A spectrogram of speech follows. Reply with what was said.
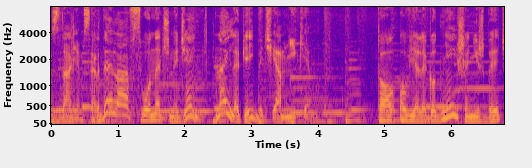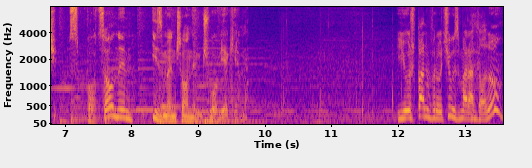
Zdaniem Serdela w słoneczny dzień najlepiej być jamnikiem. To o wiele godniejsze niż być spoconym i zmęczonym człowiekiem. Już pan wrócił z maratonu?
